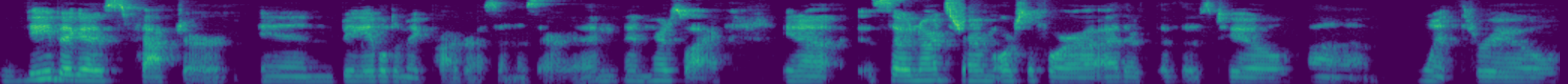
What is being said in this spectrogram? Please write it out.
the biggest factor in being able to make progress in this area. And, and here's why. You know, so Nordstrom or Sephora, either of those two, um, went through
